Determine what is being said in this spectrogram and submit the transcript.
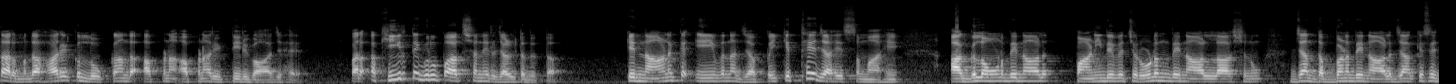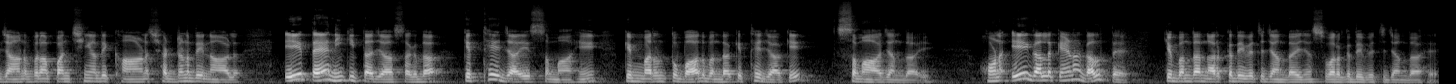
ਧਰਮ ਦਾ, ਹਰ ਇੱਕ ਲੋਕਾਂ ਦਾ ਆਪਣਾ ਆਪਣਾ ਰੀਤੀ ਰਿਵਾਜ ਹੈ। ਪਰ ਅਖੀਰ ਤੇ ਗੁਰੂ ਪਾਤਸ਼ਾਹ ਨੇ ਰਿਜ਼ਲਟ ਦਿੱਤਾ। ਕਿ ਨਾਨਕ ਏਵ ਨਾ ਜਾਪਈ ਕਿੱਥੇ ਜਾਏ ਸਮਾਹੇ? ਅੱਗ ਲਾਉਣ ਦੇ ਨਾਲ, ਪਾਣੀ ਦੇ ਵਿੱਚ ਰੋੜਨ ਦੇ ਨਾਲ ਲਾਸ਼ ਨੂੰ, ਜਾਂ ਦੱਬਣ ਦੇ ਨਾਲ, ਜਾਂ ਕਿਸੇ ਜਾਨਵਰਾਂ, ਪੰਛੀਆਂ ਦੇ ਖਾਣ ਛੱਡਣ ਦੇ ਨਾਲ, ਇਹ ਤੈਅ ਨਹੀਂ ਕੀਤਾ ਜਾ ਸਕਦਾ ਕਿੱਥੇ ਜਾਏ ਸਮਾਹੇ, ਕਿ ਮਰਨ ਤੋਂ ਬਾਅਦ ਬੰਦਾ ਕਿੱਥੇ ਜਾ ਕੇ ਸਮਾ ਜਾਂਦਾ ਏ। ਹੁਣ ਇਹ ਗੱਲ ਕਹਿਣਾ ਗਲਤ ਹੈ ਕਿ ਬੰਦਾ ਨਰਕ ਦੇ ਵਿੱਚ ਜਾਂਦਾ ਹੈ ਜਾਂ ਸਵਰਗ ਦੇ ਵਿੱਚ ਜਾਂਦਾ ਹੈ।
